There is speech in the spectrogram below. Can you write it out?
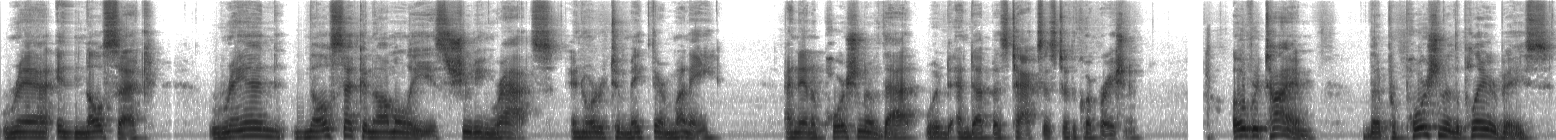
ran in nullsec ran nullsec anomalies shooting rats in order to make their money and then a portion of that would end up as taxes to the corporation. Over time the proportion of the player base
